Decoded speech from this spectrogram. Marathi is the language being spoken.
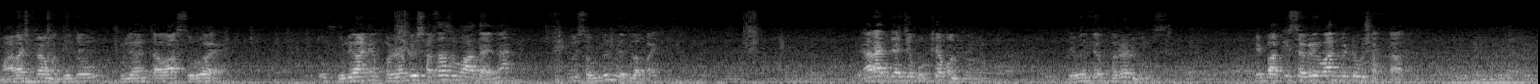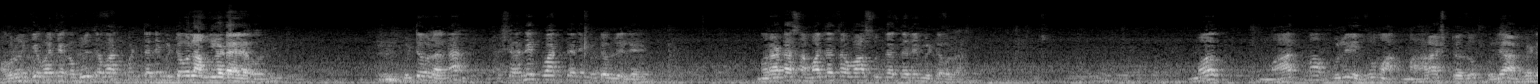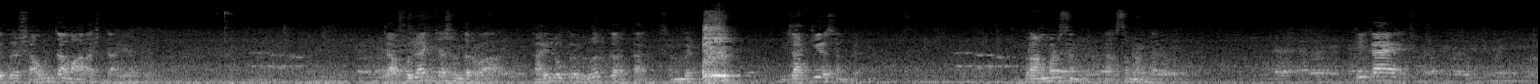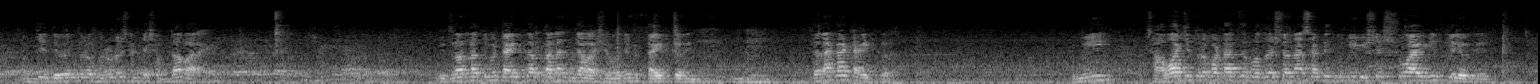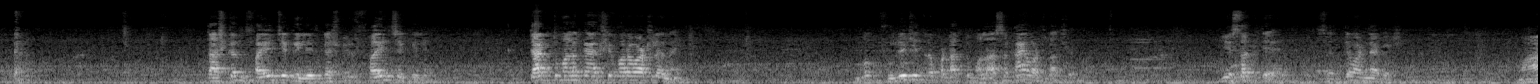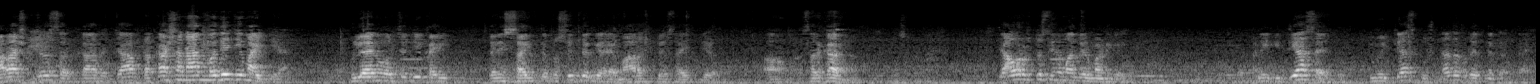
महाराष्ट्रामध्ये जो फुल्यांचा वाद सुरू आहे तो फुले आणि फडणवीस असाच वाद आहे ना? तुम्ही समजून घेतला पाहिजे. या राज्याचे मुख्यमंत्री देवेंद्र फडणवीस हे बाकी सगळे वाद मिटवू शकतात. औरंगजेबाच्या कबलीचा वाद पण त्याने मिटवला अंगलट आल्यावर मिटवला ना? असे अनेक वाद त्याने मिटवलेले आहेत. मराठा समाजाचा वाद सुद्धा त्याने मिटवला. मग महात्मा फुले जो महाराष्ट्र जो फुले आंबेडकर शाहूंचा महाराष्ट्र आहे त्या फुलांच्या संदर्भात काही लोक विरोध करतात संघटना जातीय संघटना ब्राह्मण संघटना असं म्हणतात. ती काय? आमचे देवेंद्र फडणवीस यांच्या शब्दाबार आहे. मित्रांना तुम्ही टाईट करताना त्या भाषेमध्ये मी टाईट करेन. त्यांना काय टाईट कर तुम्ही छावा चित्रपटाचं प्रदर्शनासाठी तुम्ही विशेष शो आयोजित केले होते. ताशकंद फाईलचे केले काश्मीर फाईलचे केले त्यात तुम्हाला काय आक्षेपार वाटलं नाही? मग फुले चित्रपटात तुम्हाला असं काय वाटलं असेल? जे सत्य आहे. सत्य म्हणण्यापेक्षा. महाराष्ट्र सरकारच्या प्रकाशनांमध्ये जी माहिती आहे फुल्यांवरचं जी काही त्यांनी साहित्य प्रसिद्ध केलं आहे महाराष्ट्र साहित्य अं, सरकारनं त्यावरच तो सिनेमा निर्माण केला. आणि इतिहास आहे तो. तुम्ही इतिहास पुसण्याचा प्रयत्न करताय.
